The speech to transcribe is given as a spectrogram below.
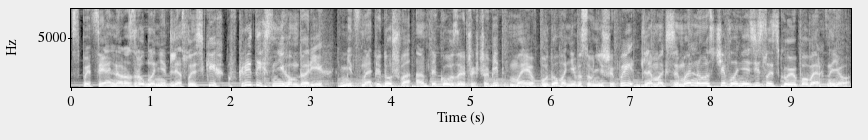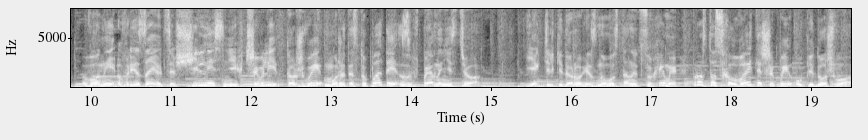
спеціально розроблені для слизьких, вкритих снігом доріг. Міцна підошва антиковзаючих чобіт має вбудовані висувні шипи для максимального щеплення зі слизькою поверхнею. Вони врізаються в щільний сніг чи в лід, тож ви можете ступати з впевненістю. Як тільки дороги знову стануть сухими, просто сховайте шипи у підошву.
